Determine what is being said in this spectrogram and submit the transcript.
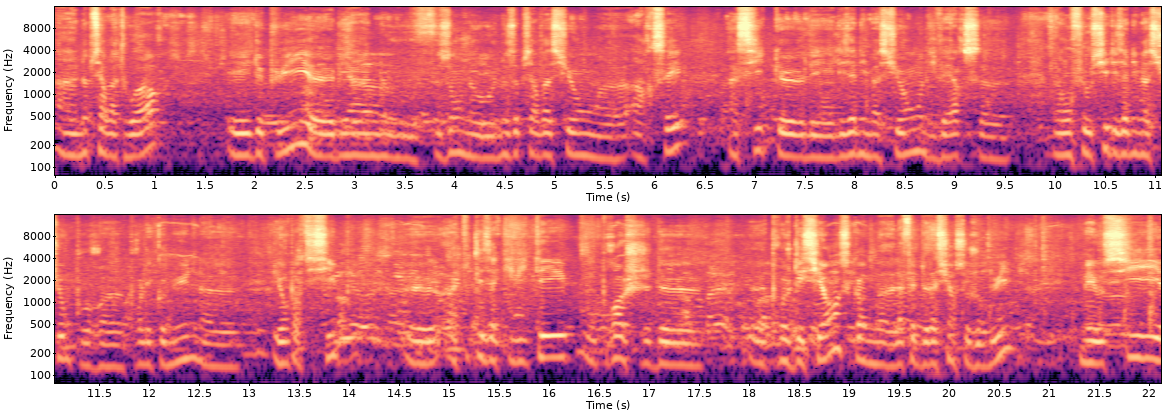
un observatoire. Et depuis, euh, eh bien, nous faisons nos, observations euh, à Arcé ainsi que les, animations diverses. euh. On fait aussi des animations pour, pour les communes et on participe à toutes les activités proches, de, proches des sciences, comme la fête de la science aujourd'hui, mais aussi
